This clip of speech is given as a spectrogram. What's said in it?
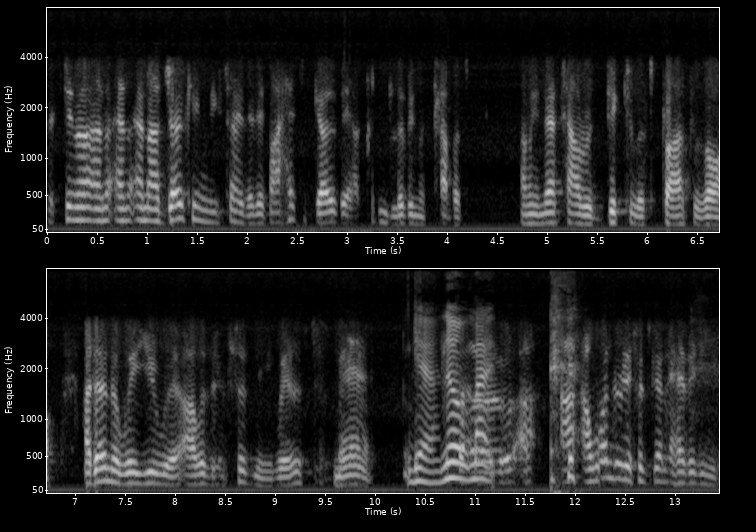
But, you know, and, and, and I jokingly say that if I had to go there, I couldn't live in a cupboard. I mean, that's how ridiculous prices are. I don't know where you were. I was in Sydney, where it's just mad. Yeah, no, so my. I, I, wonder if it's going to have any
